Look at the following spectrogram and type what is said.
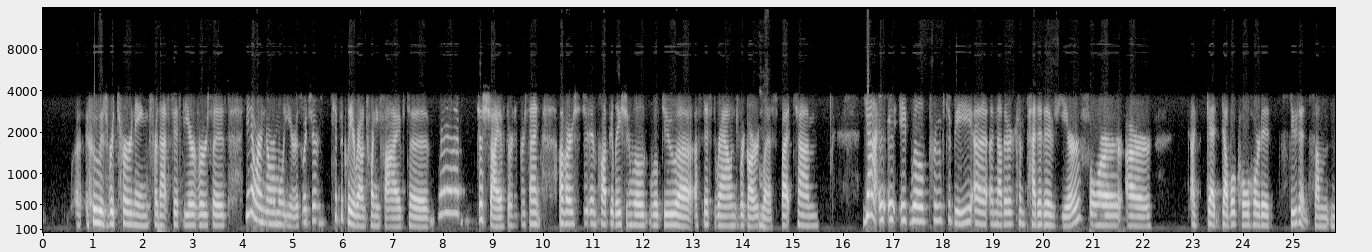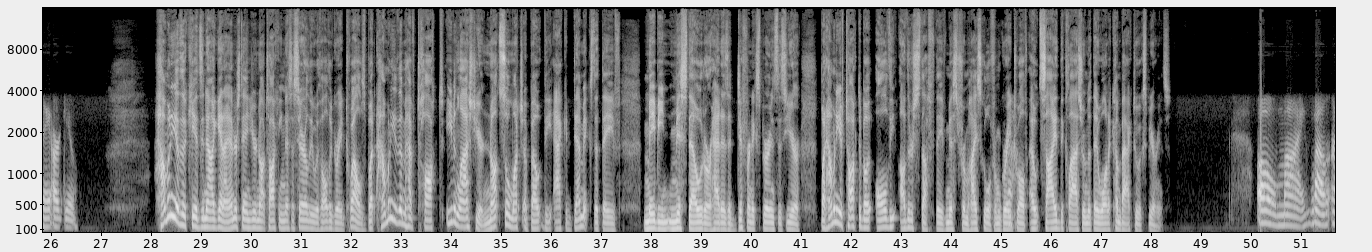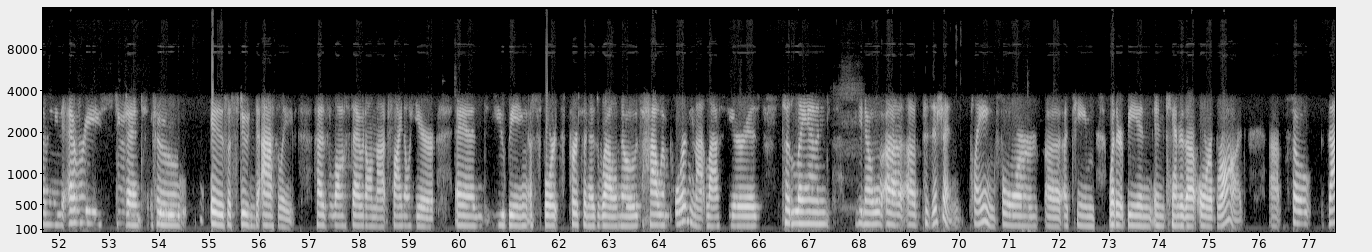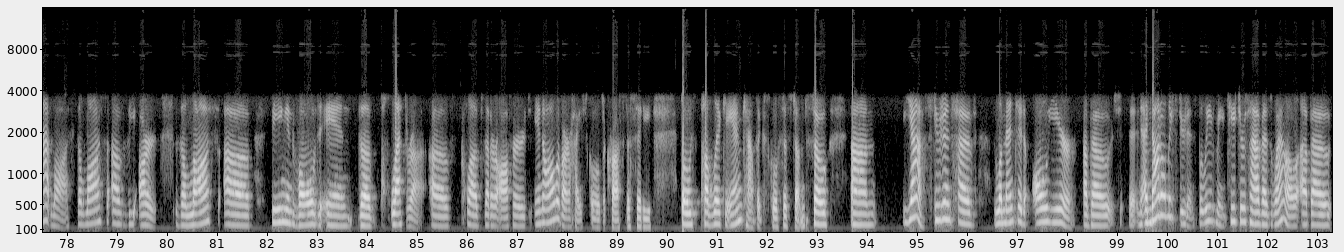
uh, who is returning for that fifth year versus you know our normal years, which is typically around 25 to eh, just shy of 30 percent of our student population will will do a, a fifth round regardless. But um, yeah, it, it, will prove to be a, another competitive year for our uh, get double cohorted students. Some may argue. How many of the kids, and now again, I understand you're not talking necessarily with all the grade 12s, but how many of them have talked, even last year, not so much about the academics that they've maybe missed out or had as a different experience this year, but how many have talked about all the other stuff they've missed from high school, from grade yeah. 12 outside the classroom that they want to come back to experience? Oh my. Well, I mean, every student who is a student athlete has lost out on that final year. And you being a sports person as well knows how important that last year is to land, you know, a, a position playing for a, a team, whether it be in, in Canada or abroad. Uh, so that loss, the loss of the arts, the loss of being involved in the plethora of clubs that are offered in all of our high schools across the city, both public and Catholic school systems. So, um, yeah, students have lamented all year about, and not only students, believe me, teachers have as well, about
